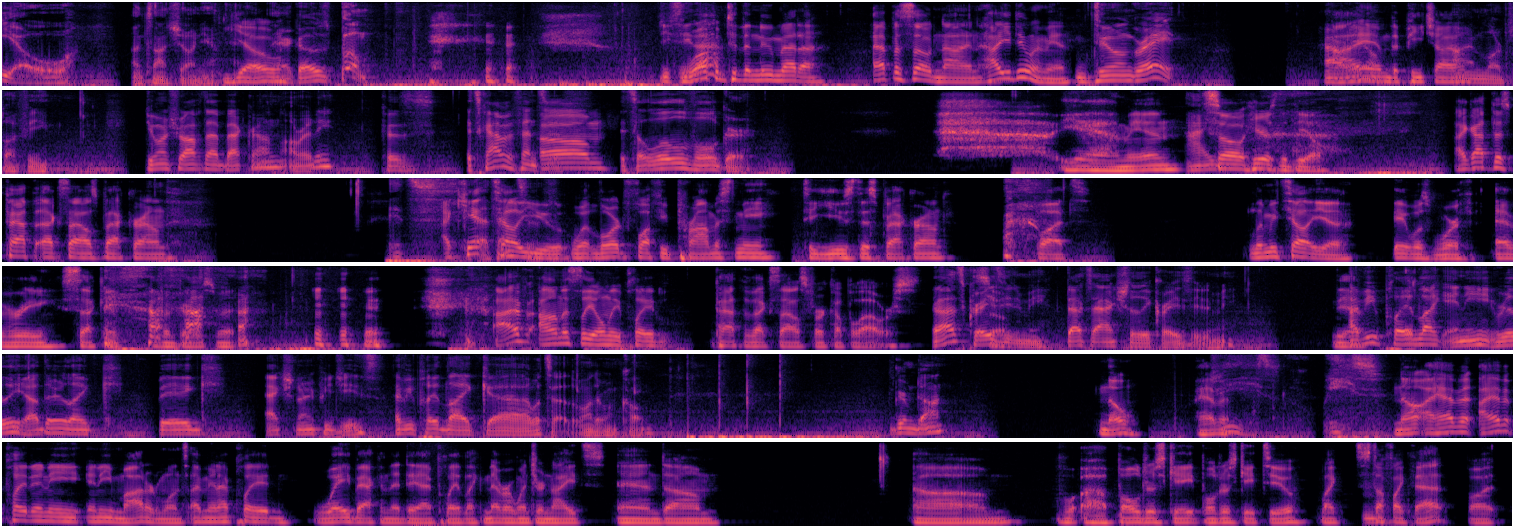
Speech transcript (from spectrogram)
Yo. It's not showing you. Yo. There it goes. Boom. You see Welcome that? to the new meta, episode nine. How you doing, man? Doing great. How I am the Peach child. I'm Lord Fluffy. Do you want to show off that background already? Because it's kind of offensive. Um, it's a little vulgar. yeah, man. I- so here's the deal. I got this Path of Exiles background. It's. I can't tell you what Lord Fluffy promised me to use this background, but let me tell you, it was worth every second of embarrassment. I've honestly only played Path of Exiles for a couple hours. That's crazy So- to me. That's actually crazy to me. Yeah. Have you played like any really other like big action RPGs? Have you played like uh what's that other one called? Grim Dawn? no, I haven't. Jeez Louise. No, I haven't. I haven't played any any modern ones. I mean, I played way back in the day. I played like Neverwinter Nights and um, um, uh, Baldur's Gate, Baldur's Gate Two, like stuff like that. But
